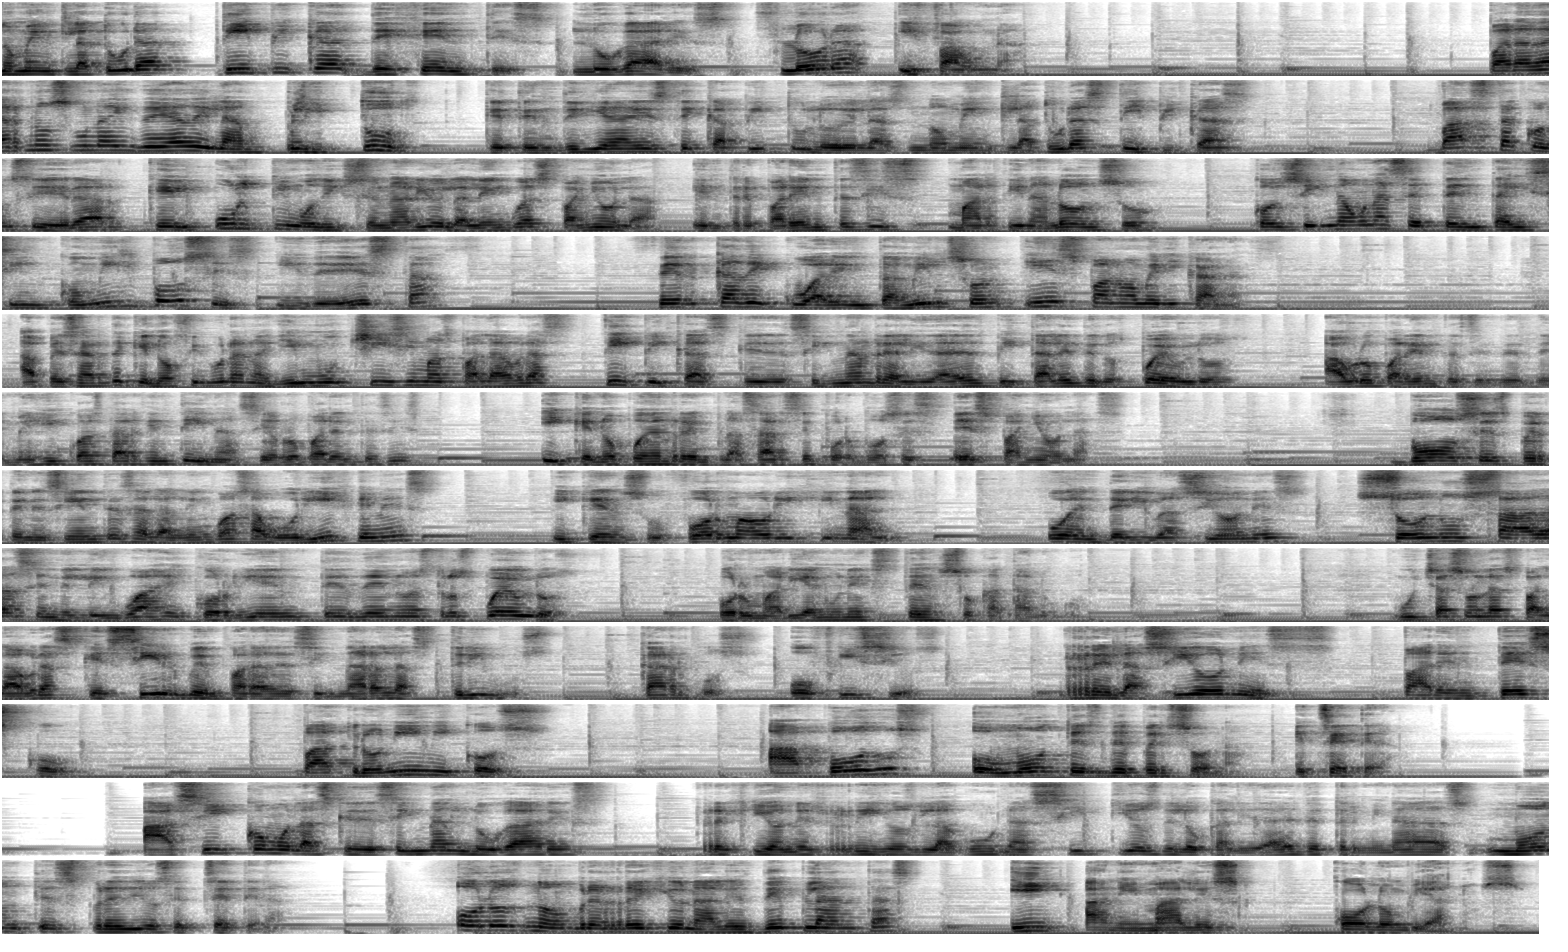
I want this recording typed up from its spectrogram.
Nomenclatura típica de gentes, lugares, flora y fauna. Para darnos una idea de la amplitud que tendría este capítulo de las nomenclaturas típicas, basta considerar que el último diccionario de la lengua española, entre paréntesis Martín Alonso, consigna unas 75 mil voces y de estas, cerca de 40 mil son hispanoamericanas. A pesar de que no figuran allí muchísimas palabras típicas que designan realidades vitales de los pueblos, abro paréntesis, desde México hasta Argentina, cierro paréntesis, y que no pueden reemplazarse por voces españolas. Voces pertenecientes a las lenguas aborígenes y que en su forma original o en derivaciones son usadas en el lenguaje corriente de nuestros pueblos, formarían un extenso catálogo. Muchas son las palabras que sirven para designar a las tribus, cargos, oficios, relaciones, parentesco, patronímicos, apodos o motes de persona, etc. Así como las que designan lugares, regiones, ríos, lagunas, sitios de localidades determinadas, montes, predios, etc. O los nombres regionales de plantas y animales colombianos.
